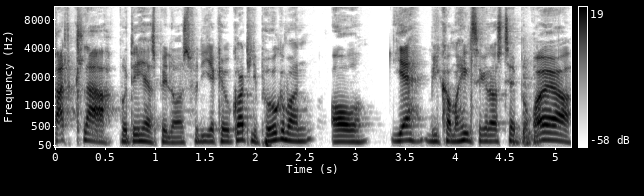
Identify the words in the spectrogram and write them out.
ret klar på det her spil også, fordi jeg kan jo godt lide Pokémon, og ja, vi kommer helt sikkert også til at berøre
